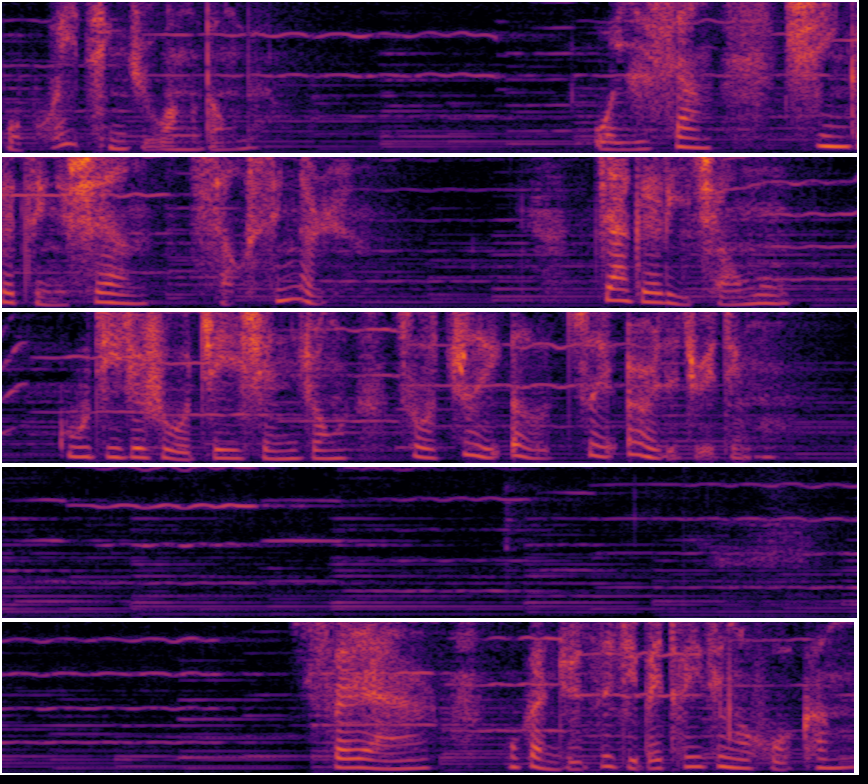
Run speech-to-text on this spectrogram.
我不会轻举妄动的。我一向是一个谨慎小心的人，嫁给李乔木，估计就是我这一生中做最恶最恶的决定了。虽然我感觉自己被推进了火坑，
